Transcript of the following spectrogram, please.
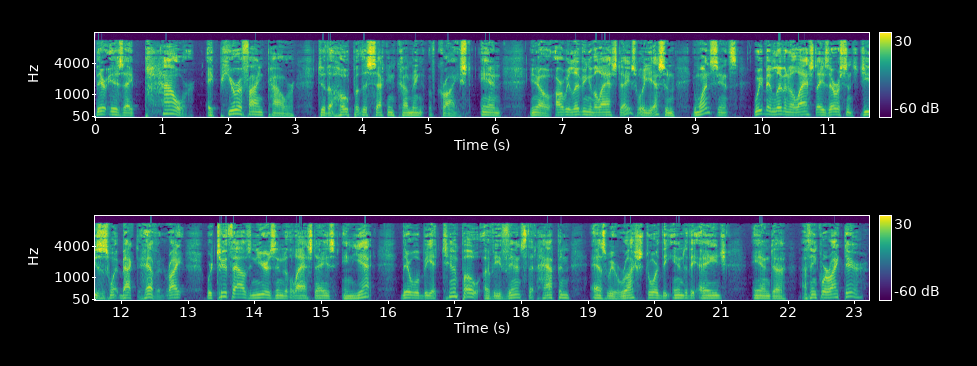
There is a power a purifying power to the hope of the second coming of Christ. And, you know, are we living in the last days? Well, yes. And in one sense, we've been living in the last days ever since Jesus went back to heaven, right? We're 2,000 years into the last days, and yet there will be a tempo of events that happen as we rush toward the end of the age. And uh, I think we're right there.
